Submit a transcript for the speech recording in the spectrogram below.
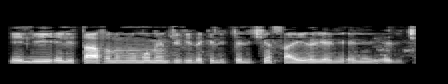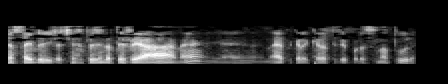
ele ele estava num momento de vida que ele, ele tinha saído ele, ele, ele tinha saído ele já tinha sido presidente da TVA né? É, na época era que era TV por assinatura.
